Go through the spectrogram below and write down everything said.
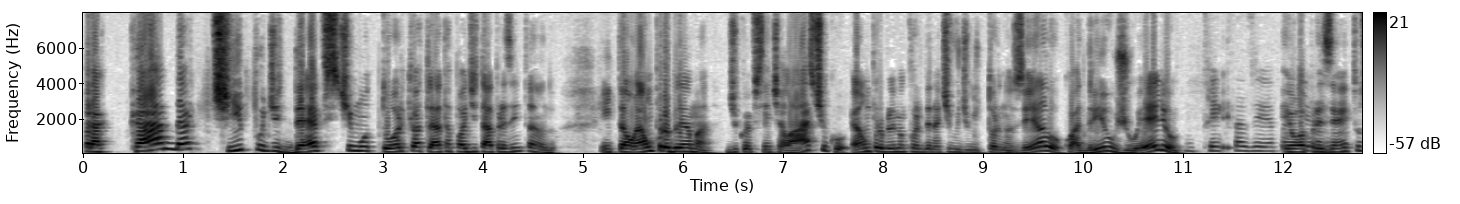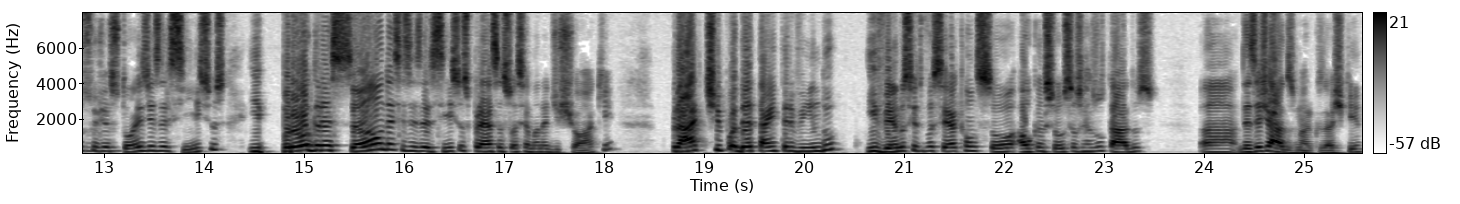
para cada tipo de déficit motor que o atleta pode estar apresentando. Então, é um problema de coeficiente elástico? É um problema coordenativo de tornozelo, quadril, joelho? O que fazer? Eu apresento uhum. sugestões de exercícios e progressão desses exercícios para essa sua semana de choque, para te poder estar tá intervindo e vendo se você alcançou, alcançou os seus resultados uh, desejados, Marcos. Acho que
